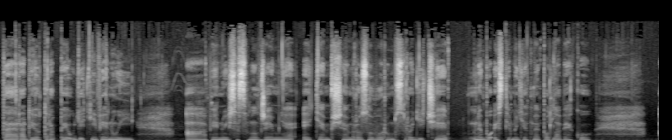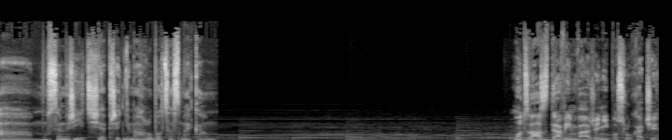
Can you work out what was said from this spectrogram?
té radioterapii u dětí věnují a věnují se samozřejmě i těm všem rozhovorům s rodiči nebo i s těmi dětmi podle věku. A musím říct, že před nimi hluboce smekám. Moc vás zdravím, vážení posluchači.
